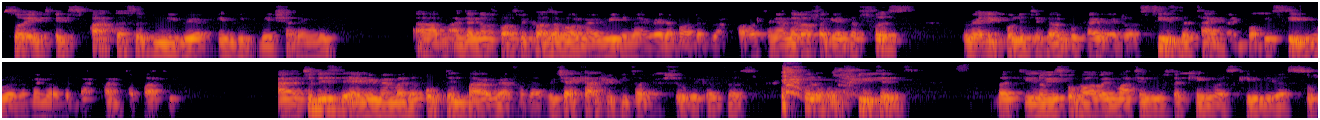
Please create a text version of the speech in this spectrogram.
So it, it sparked a certain degree of indignation in me. Um, and then, of course, because of all my reading, I read about the Black Power thing. I'll never forget the first really political book I read was Seize the Time by Bobby Seale, who was a member of the Black Panther Party. Uh, to this day, I remember the opening paragraph of that, which I can't repeat on your show because it was full of expletives. But you know, he spoke about when Martin Luther King was killed, he was so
